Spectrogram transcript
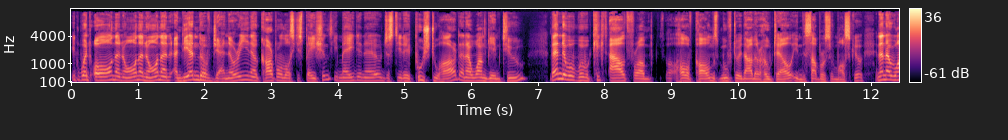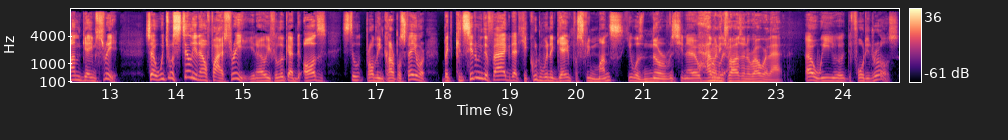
it went on and on and on. And at the end of January, you know, Karpov lost his patience. He made, you know, just you know, pushed too hard, and I won game two. Then they were, we were kicked out from Hall of Columns, moved to another hotel in the suburbs of Moscow, and then I won game three. So, which was still, you know, 5 3. You know, if you look at the odds, still probably in Karpov's favor. But considering the fact that he couldn't win a game for three months, he was nervous, you know. How many draws in a row were that? Oh, we uh, forty draws.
